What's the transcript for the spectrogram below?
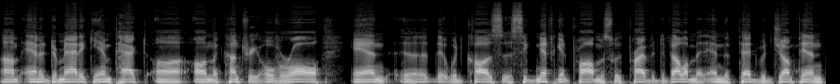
um, and a dramatic impact uh, on the country overall, and uh, that would cause uh, significant problems with private development, and the Fed would jump in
